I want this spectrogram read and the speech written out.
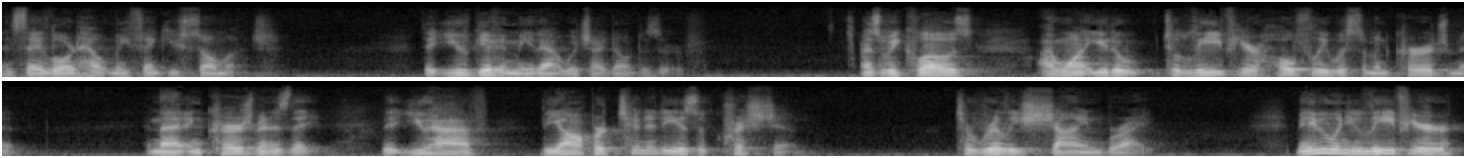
and say, Lord, help me. Thank you so much that you've given me that which I don't deserve. As we close, I want you to, to leave here hopefully with some encouragement. And that encouragement is that, that you have the opportunity as a Christian to really shine bright. Maybe when you leave here,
